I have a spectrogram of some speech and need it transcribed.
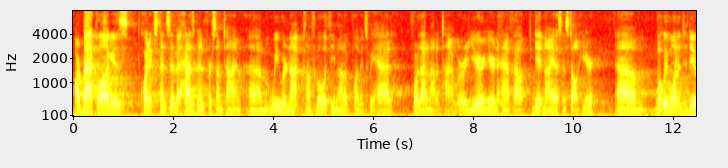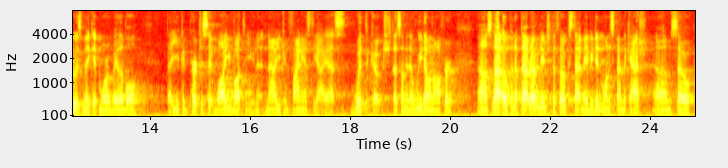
our backlog is quite extensive. It has been for some time. Um, we were not comfortable with the amount of appointments we had for that amount of time. We're a year, year and a half out to get an IS installed here. Um, what we wanted to do is make it more available that you could purchase it while you bought the unit. Now you can finance the IS with the coach. That's something that we don't offer. Um, so that opened up that revenue to the folks that maybe didn't want to spend the cash. Um, so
